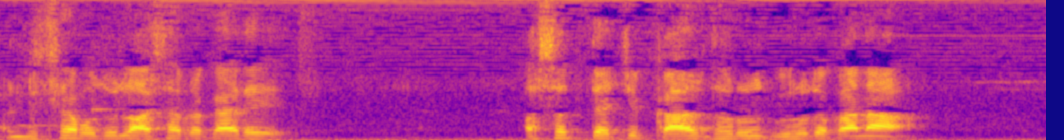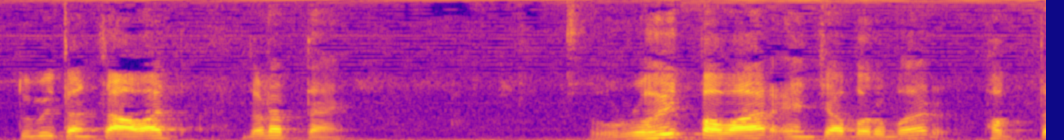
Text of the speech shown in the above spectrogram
आणि दुसऱ्या बाजूला अशा प्रकारे असत्याची कास धरून विरोधकांना तुम्ही त्यांचा आवाज दडपताय. रोहित पवार यांच्याबरोबर फक्त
